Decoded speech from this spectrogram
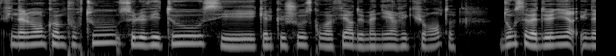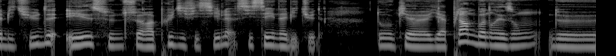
Finalement, comme pour tout, se lever tôt, c'est quelque chose qu'on va faire de manière récurrente. Donc ça va devenir une habitude et ce ne sera plus difficile si c'est une habitude. Donc euh, il y a plein de bonnes raisons de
